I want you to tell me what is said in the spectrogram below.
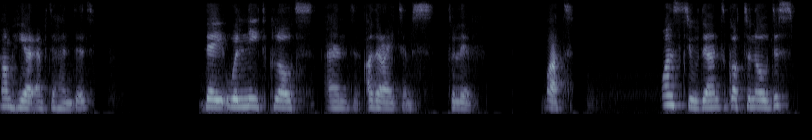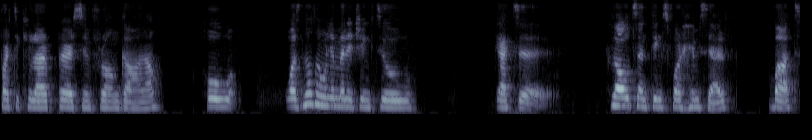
come here empty-handed, they will need clothes and other items to live. But one student got to know this particular person from Ghana who was not only managing to get uh, clothes and things for himself, but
